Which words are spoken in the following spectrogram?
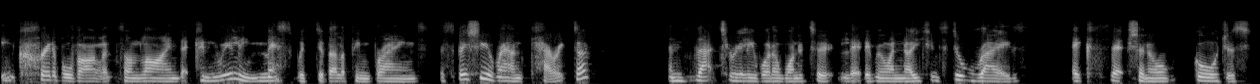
incredible violence online that can really mess with developing brains, especially around character. And that's really what I wanted to let everyone know. You can still raise exceptional, gorgeous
